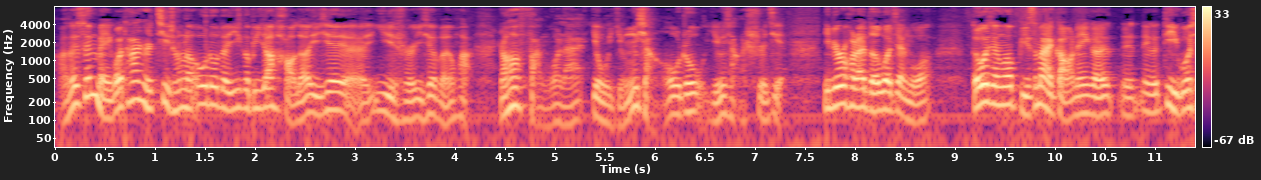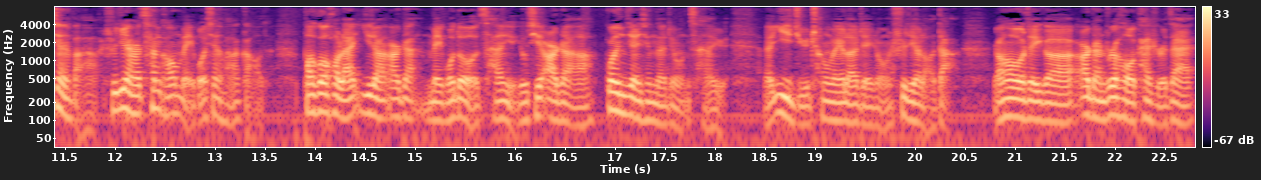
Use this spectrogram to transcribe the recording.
啊。所以所以美国它是继承了欧洲的一个比较好的一些意识、一些文化，然后反过来又影响欧洲、影响世界。你比如后来德国建国。德国建国，俾斯麦搞那个那那个帝国宪法，实际上是参考美国宪法搞的。包括后来一战、二战，美国都有参与，尤其二战啊，关键性的这种参与，呃，一举成为了这种世界老大。然后这个二战之后开始在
